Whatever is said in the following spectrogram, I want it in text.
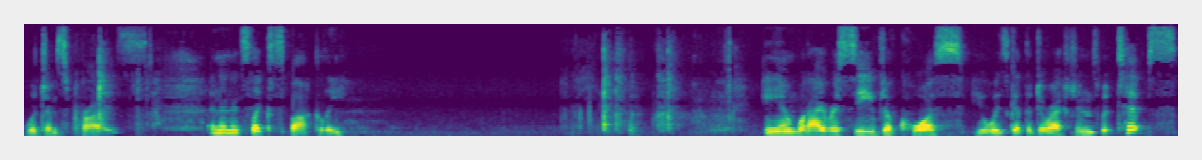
which I'm surprised. And then it's like sparkly. And what I received, of course, you always get the directions with tips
